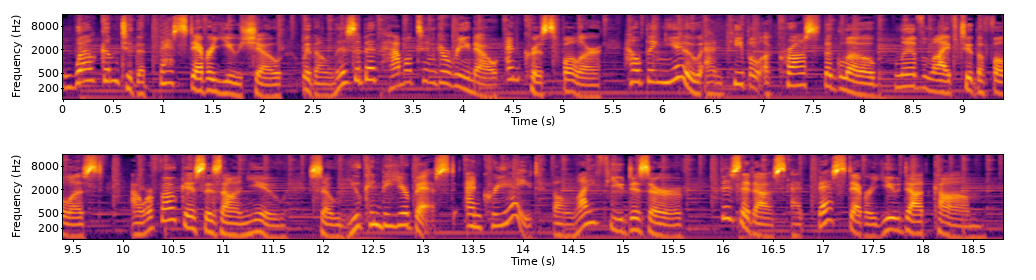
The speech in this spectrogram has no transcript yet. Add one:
Welcome to the Best Ever You Show with Elizabeth Hamilton Guarino and Chris Fuller, helping you and people across the globe live life to the fullest. Our focus is on you, so you can be your best and create the life you deserve. Visit us at besteveryou.com.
